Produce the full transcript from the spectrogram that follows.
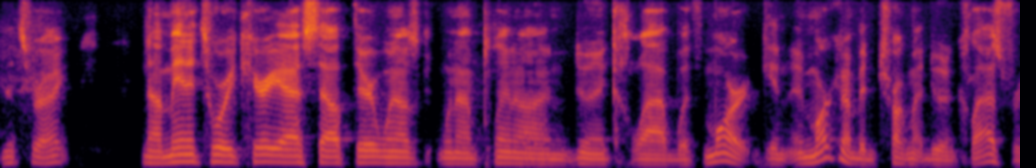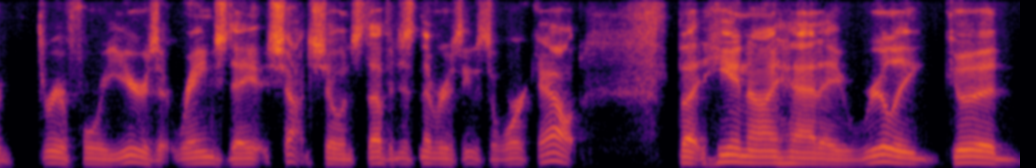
That's right. Now, mandatory carry asked out there when I was when I'm planning on doing a collab with Mark, and, and Mark and I've been talking about doing collabs for three or four years at range day, at shot show and stuff. It just never seems to work out. But he and I had a really good.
